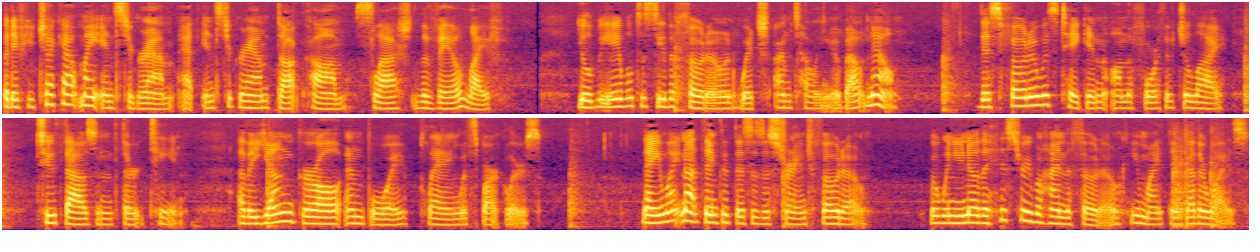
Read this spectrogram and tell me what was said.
But if you check out my Instagram at instagram.com slash life, you'll be able to see the photo in which I'm telling you about now. This photo was taken on the 4th of July 2013 of a young girl and boy playing with sparklers. Now, you might not think that this is a strange photo, but when you know the history behind the photo, you might think otherwise.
